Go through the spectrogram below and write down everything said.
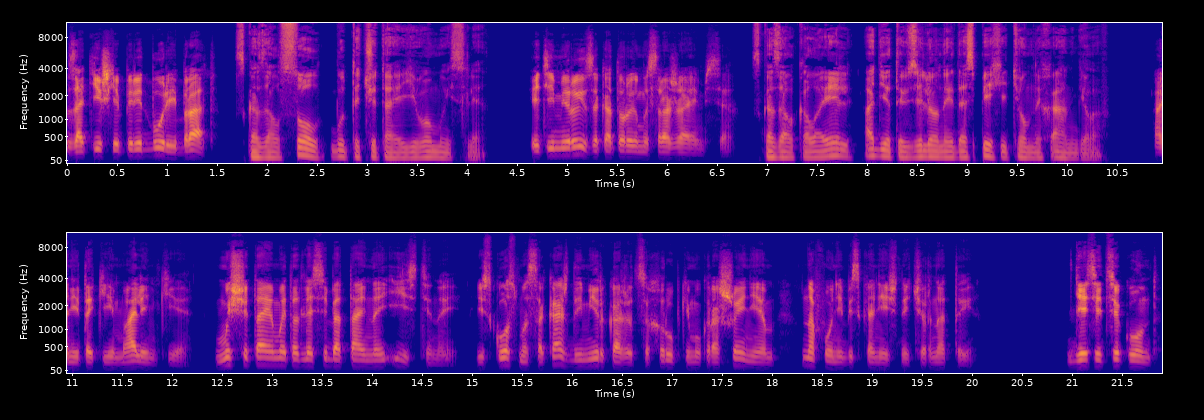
«Затишье перед бурей, брат», — сказал Сол, будто читая его мысли. «Эти миры, за которые мы сражаемся», — сказал Калаэль, одетый в зеленые доспехи темных ангелов. «Они такие маленькие. Мы считаем это для себя тайной истиной. Из космоса каждый мир кажется хрупким украшением на фоне бесконечной черноты. Десять секунд,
